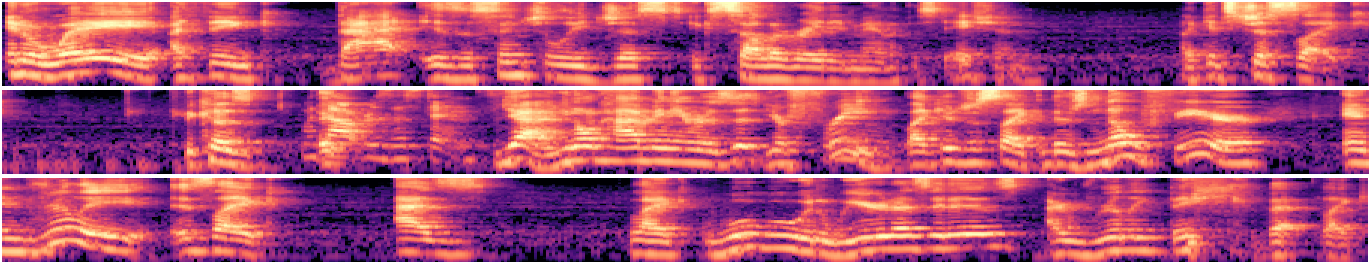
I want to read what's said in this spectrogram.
in a way, I think that is essentially just accelerated manifestation. Like it's just like because Without it- resistance. yeah, you don't have any resist. You're free. Mm-hmm. Like you're just like there's no fear, and really is like as like woo woo and weird as it is. I really think that like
